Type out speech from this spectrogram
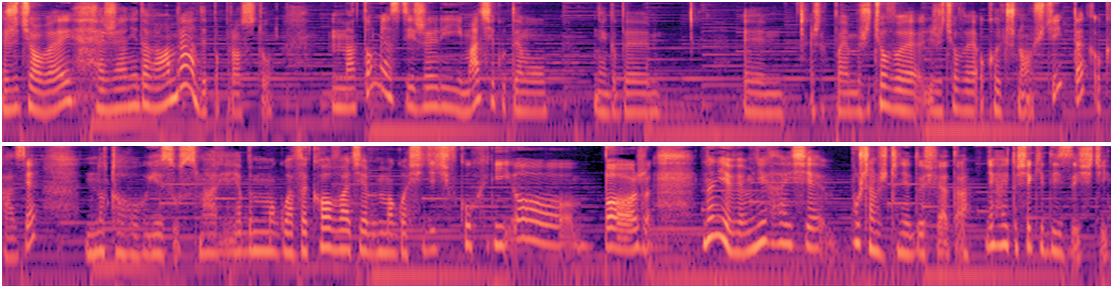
życiowej, że nie dawałam rady po prostu. Natomiast jeżeli macie ku temu jakby że tak powiem, życiowe, życiowe okoliczności, tak, okazje, no to Jezus Maria, ja bym mogła wekować, ja bym mogła siedzieć w kuchni, o Boże. No nie wiem, niechaj się, puszczam życzenie do świata, niechaj to się kiedyś ziści.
